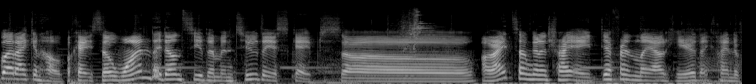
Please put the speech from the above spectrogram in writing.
but I can hope. Okay, so one, they don't see them, and two, they escaped. So, all right, so I'm gonna try a different layout here that kind of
